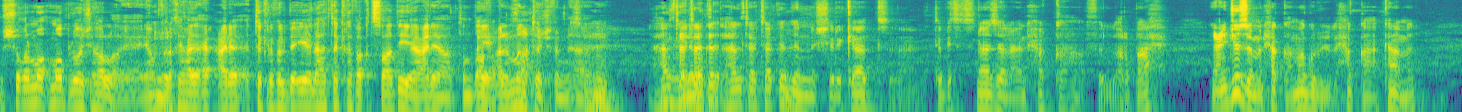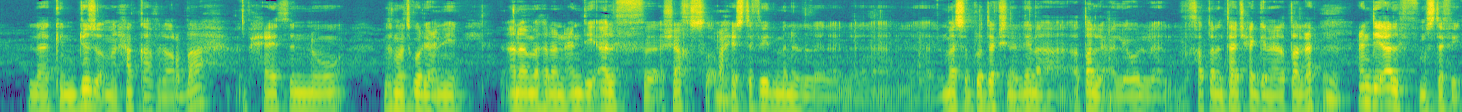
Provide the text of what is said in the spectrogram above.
الشغل مو مو بوجه الله يعني. هم في الأخير هذه على التكلفة البيئية لها تكلفة اقتصادية عليها تنضاف إيه. على المنتج في النهاية. هل يعني تعتقد هل تعتقد إن الشركات تبي تتنازل عن حقها في الأرباح؟ يعني جزء من حقها ما أقول حقها كامل لكن جزء من حقها في الأرباح بحيث إنه مثل ما تقول يعني أنا مثلا عندي ألف شخص راح يستفيد من ال mass production اللي أنا اطلع اللي هو خط الإنتاج حقي اللي أنا أطلعه. عندي ألف مستفيد.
